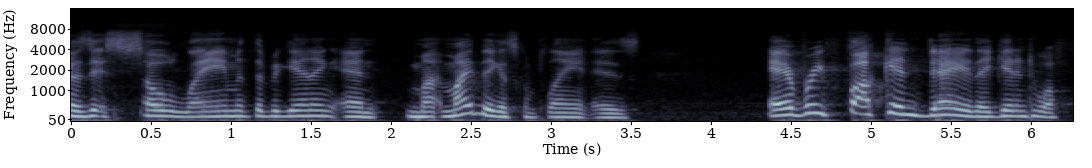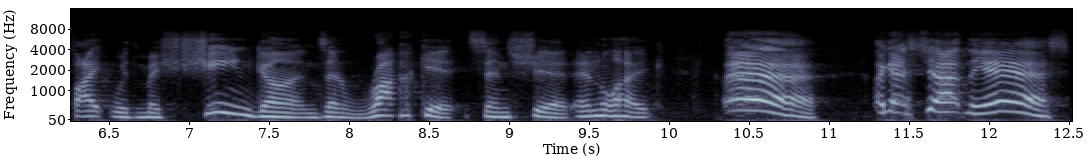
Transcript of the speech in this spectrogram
because it's so lame at the beginning. And my my biggest complaint is every fucking day they get into a fight with machine guns and rockets and shit and like ah i got shot in the ass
